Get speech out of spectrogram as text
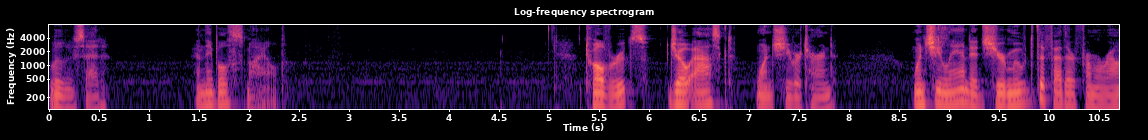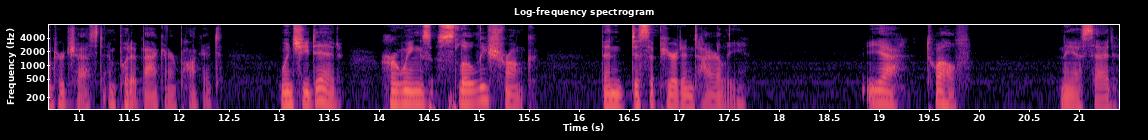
Lulu said, and they both smiled. Twelve roots? Joe asked once she returned. When she landed, she removed the feather from around her chest and put it back in her pocket. When she did, her wings slowly shrunk then disappeared entirely. Yeah, twelve, Nea said.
